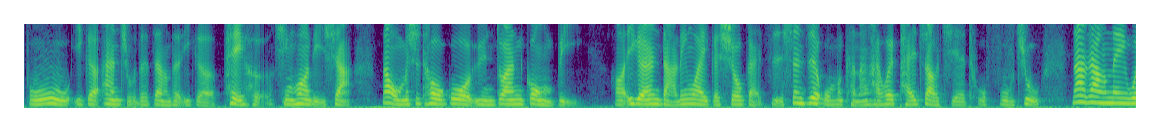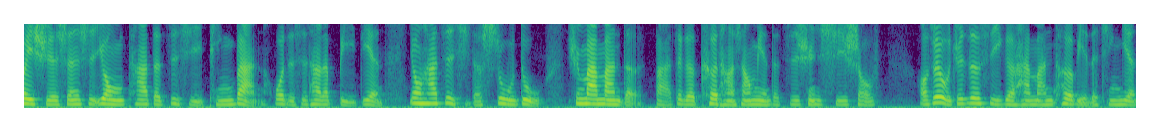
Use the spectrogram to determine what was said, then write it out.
服务一个案主的这样的一个配合情况底下，那我们是透过云端共笔，好，一个人打另外一个修改字，甚至我们可能还会拍照截图辅助，那让那位学生是用他的自己平板或者是他的笔电，用他自己的速度去慢慢的把这个课堂上面的资讯吸收，好，所以我觉得这是一个还蛮特别的经验。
